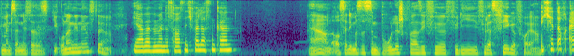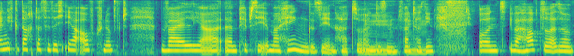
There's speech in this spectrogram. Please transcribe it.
meinst du nicht, dass es die unangenehmste? Ja. Ja, aber wenn man das Haus nicht verlassen kann. Ja, und außerdem ist es symbolisch quasi für, für, die, für das Fegefeuer. Ich hätte auch eigentlich gedacht, dass sie sich eher aufknüpft, weil ja ähm, Pipsi immer hängen gesehen hat, so in diesen Fantasien. Und überhaupt so, also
